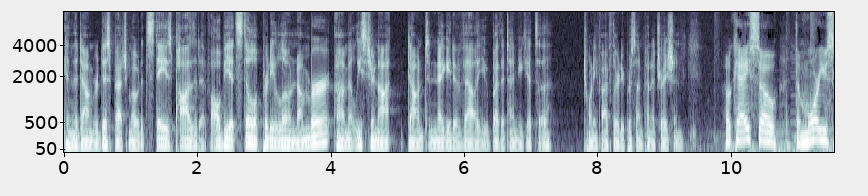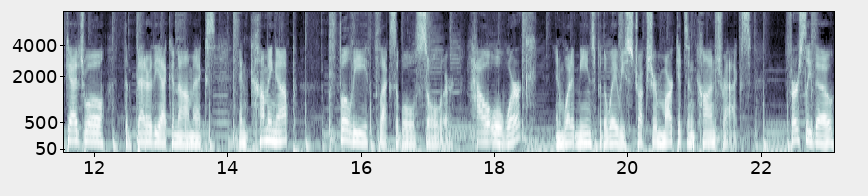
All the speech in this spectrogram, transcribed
in the downward dispatch mode. It stays positive, albeit still a pretty low number. Um, at least you're not down to negative value by the time you get to 25, 30% penetration. Okay, so the more you schedule, the better the economics. And coming up, fully flexible solar. How it will work and what it means for the way we structure markets and contracts. Firstly, though,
